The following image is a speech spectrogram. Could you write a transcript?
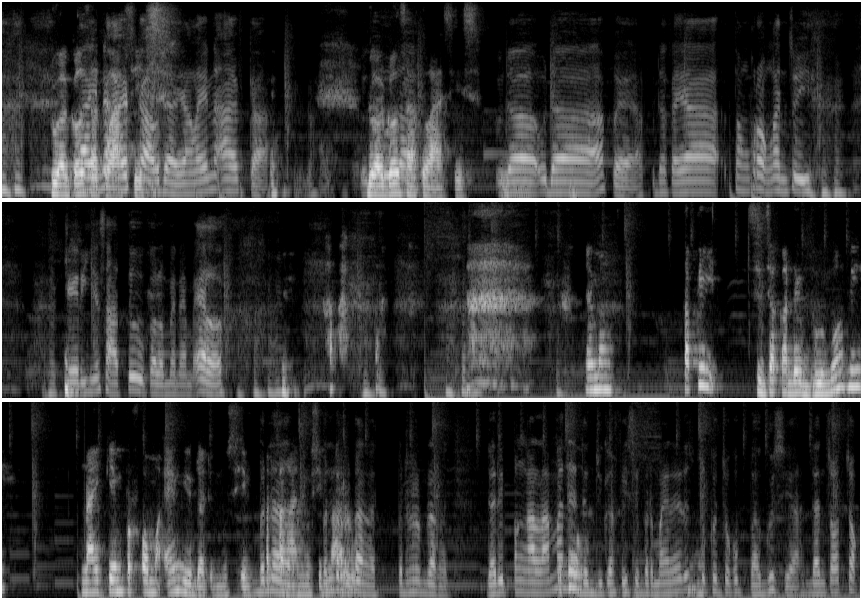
Dua gol satu asis. udah, yang lainnya AFK. Dua gol satu asis. Udah udah apa ya? Udah kayak tongkrongan cuy. Carry-nya satu kalau main ML. Emang tapi sejak ada Bruno nih naikin performa MU dari musim bener, pertengahan musim bener lalu. banget, bener banget dari pengalaman itu, dan juga visi bermainnya itu cukup cukup bagus ya dan cocok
